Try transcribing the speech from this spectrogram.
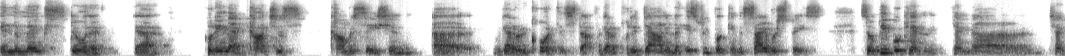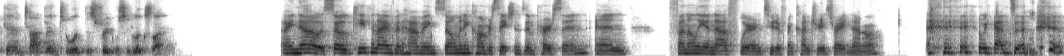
In the mix, doing it. Yeah. Putting that conscious conversation. Uh, we got to record this stuff. We got to put it down in the history book in the cyberspace, so people can can uh, check in, tap into what this frequency looks like. I know. So Keith and I have been having so many conversations in person, and funnily enough, we're in two different countries right now. we had to,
